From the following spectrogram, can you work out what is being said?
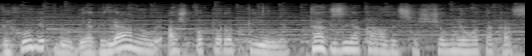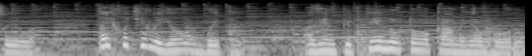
Приходять люди, як глянули, аж поторопіли, так злякалися, що в нього така сила, та й хотіли його вбити. А він підкинув того каменя вгору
